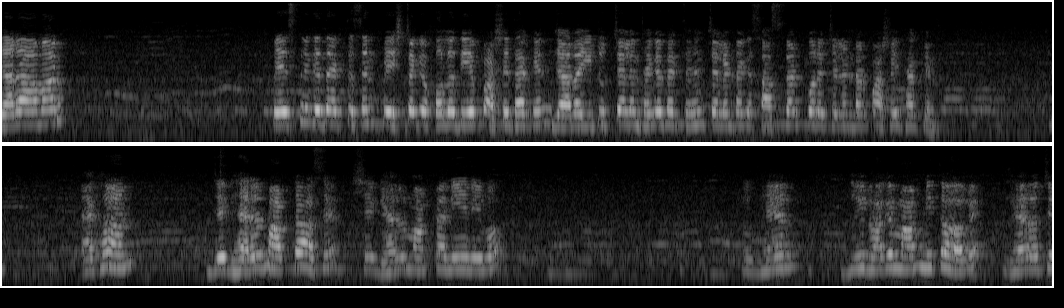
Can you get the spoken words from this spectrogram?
যারা আমার পেজ থেকে দেখতেছেন পেজটাকে ফলো দিয়ে পাশে থাকেন। যারা ইউটিউব চ্যানেল থেকে দেখতেছেন চ্যানেলটাকে সাবস্ক্রাইব করে চ্যানেলটার পাশেই থাকেন। এখন যে ঘেরের মাপটা আছে, সেই ঘেরের মাপটা নিয়ে নিব। তো ঘের দুই ভাগে মাপ নিতে হবে। ঘের হচ্ছে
